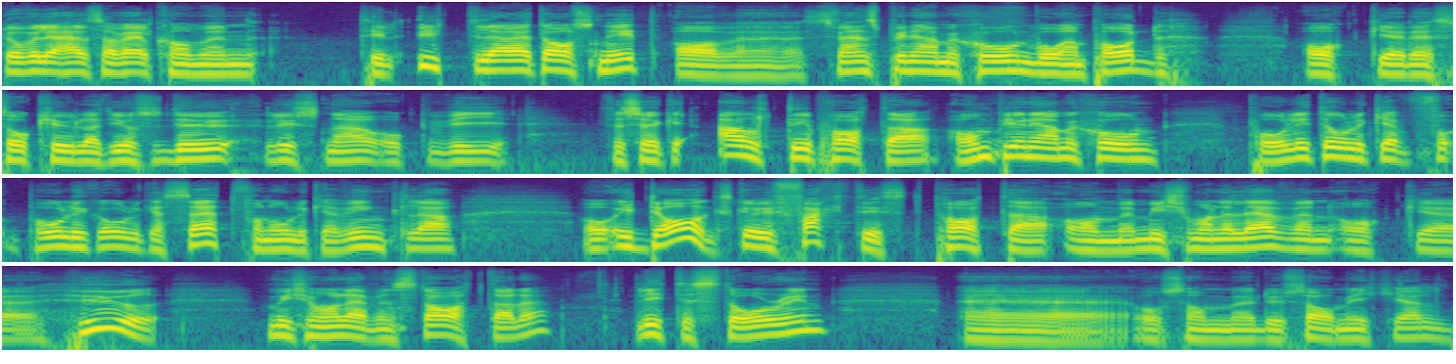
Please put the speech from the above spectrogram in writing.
Då vill jag hälsa välkommen till ytterligare ett avsnitt av eh, Svensk Pionjärmission, våran podd. Och eh, det är så kul att just du lyssnar och vi försöker alltid prata om pionjärmission på lite olika, på olika, olika sätt, från olika vinklar. Och idag ska vi faktiskt prata om Mission 111 och eh, hur Mission 111 startade. Lite storyn. Och som du sa Mikael,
